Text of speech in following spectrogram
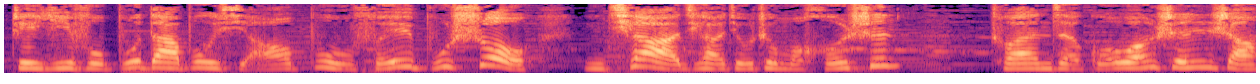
这衣服不大不小，不肥不瘦，你恰恰就这么合身，穿在国王身上，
